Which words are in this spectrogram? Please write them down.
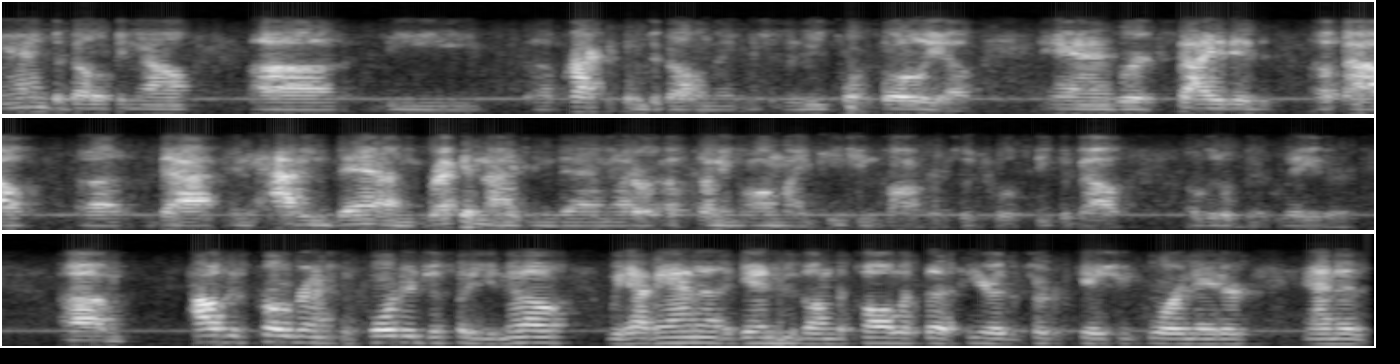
and developing out uh, the uh, practicum development, which is a new portfolio. And we're excited about uh, that and having them, recognizing them at our upcoming online teaching conference, which we'll speak about a little bit later. Um, how this program supported, just so you know. We have Anna, again, who's on the call with us here, the certification coordinator. Anna's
